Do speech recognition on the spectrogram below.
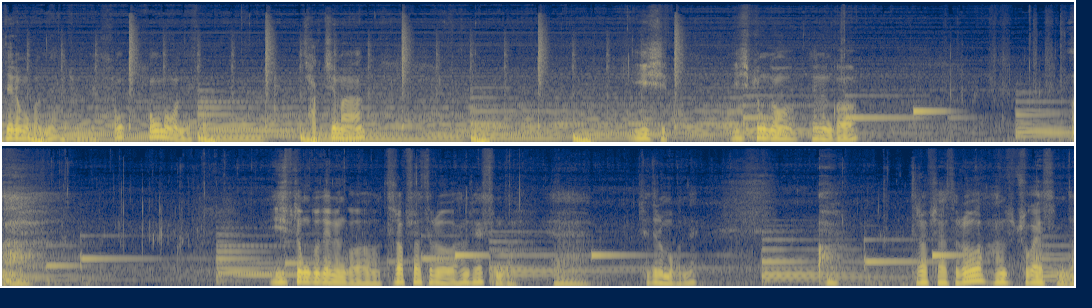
제대로 먹었네. 속, 속 먹었네, 속. 작지만, 20. 20 정도 되는 거. 아, 20 정도 되는 거 드랍샷으로 한수했습니다. 야, 제대로 먹었네. 아, 드랍샷으로 한 수 추가했습니다.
